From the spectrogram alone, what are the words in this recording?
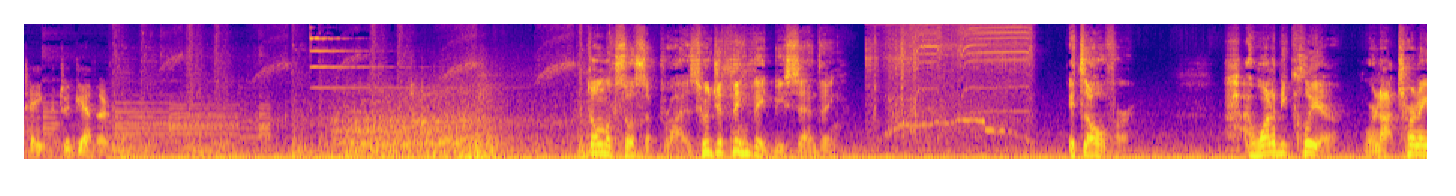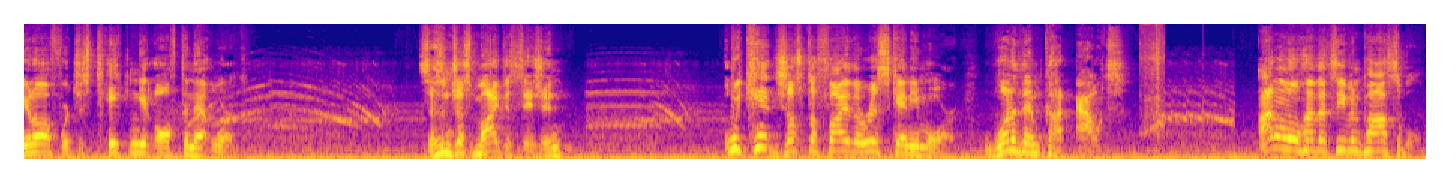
take together. Don't look so surprised. Who'd you think they'd be sending? It's over. I want to be clear. We're not turning it off, we're just taking it off the network. This isn't just my decision. We can't justify the risk anymore. One of them got out. I don't know how that's even possible.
